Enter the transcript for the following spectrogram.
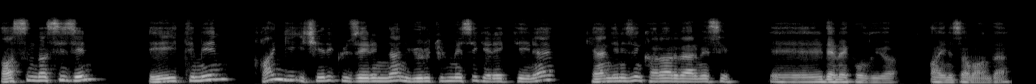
aslında sizin eğitimin hangi içerik üzerinden yürütülmesi gerektiğine kendinizin karar vermesi e, demek oluyor aynı zamanda.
